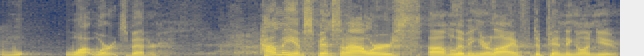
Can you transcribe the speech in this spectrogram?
W- what works better? How many have spent some hours um, living your life depending on you?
